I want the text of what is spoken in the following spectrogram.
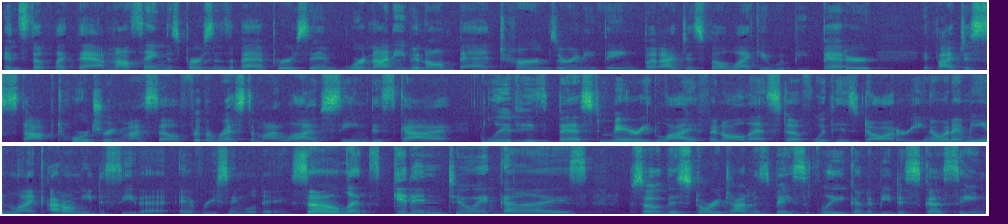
and stuff like that. I'm not saying this person's a bad person. We're not even on bad terms or anything, but I just felt like it would be better if I just stopped torturing myself for the rest of my life seeing this guy live his best married life and all that stuff with his daughter. You know what I mean? Like, I don't need to see that every single day. So, let's get into it, guys. So, this story time is basically going to be discussing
